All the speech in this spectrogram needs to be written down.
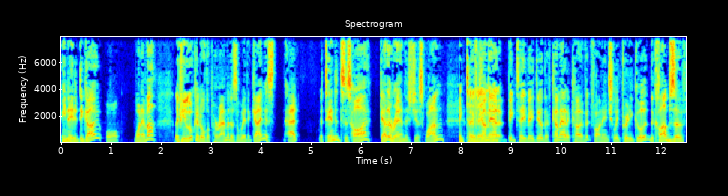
he needed to go or whatever. If you look at all the parameters of where the game is had, attendance is high. Gather round is just one. Big TV They've come deal. out at big TV deal. They've come out of COVID financially pretty good. The clubs of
